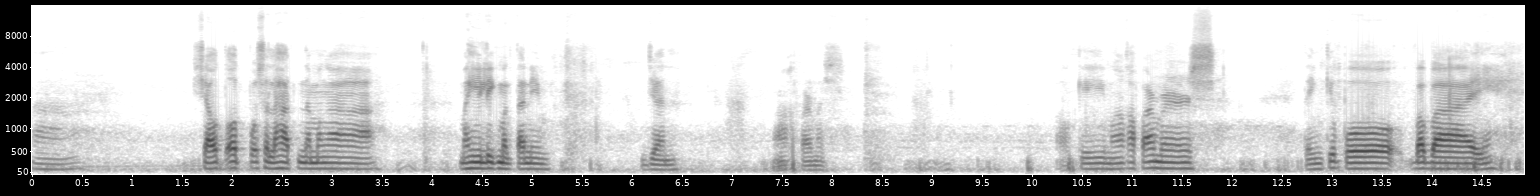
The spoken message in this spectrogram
ah, shout out po sa lahat ng mga mahilig magtanim dyan, mga ka-farmers. Okay, mga ka-farmers. Thank you po. Bye-bye.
